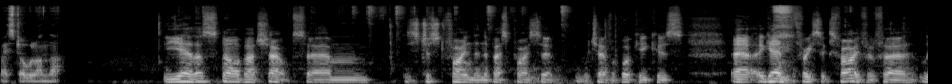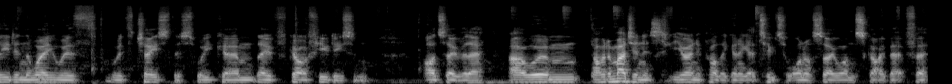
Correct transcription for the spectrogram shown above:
nice double on that. Yeah, that's not a bad shout. Um, it's just finding the best price at whichever bookie because uh, again 365 have uh, leading the way with with chase this week um, they've got a few decent odds over there I, um, I would imagine it's you're only probably going to get two to one or so on sky bet for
